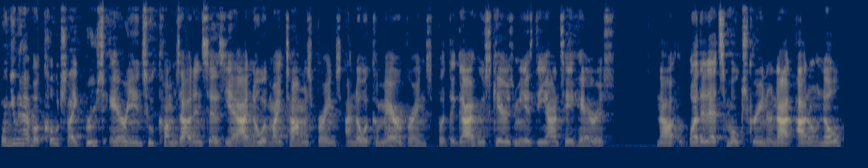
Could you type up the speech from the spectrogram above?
when you have a coach like Bruce Arians who comes out and says, "Yeah, I know what Mike Thomas brings, I know what Kamara brings, but the guy who scares me is Deonte Harris." Now, whether that's smokescreen or not, I don't know.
